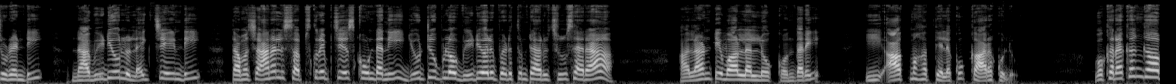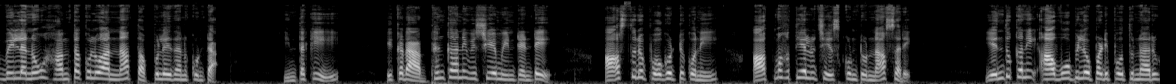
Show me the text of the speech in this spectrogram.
చూడండి నా వీడియోలు లైక్ చేయండి తమ ఛానల్ సబ్స్క్రైబ్ చేసుకోండని యూట్యూబ్లో వీడియోలు పెడుతుంటారు చూశారా అలాంటి వాళ్ళల్లో కొందరే ఈ ఆత్మహత్యలకు కారకులు. ఒక రకంగా వీళ్ళను హంతకులు అన్నా తప్పులేదనుకుంటా. ఇంతకీ ఇక్కడ అర్థంకాని విషయమేంటంటే ఆస్తులు పోగొట్టుకుని ఆత్మహత్యలు చేసుకుంటున్నా సరే ఎందుకని ఆ ఊబిలో పడిపోతున్నారు?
